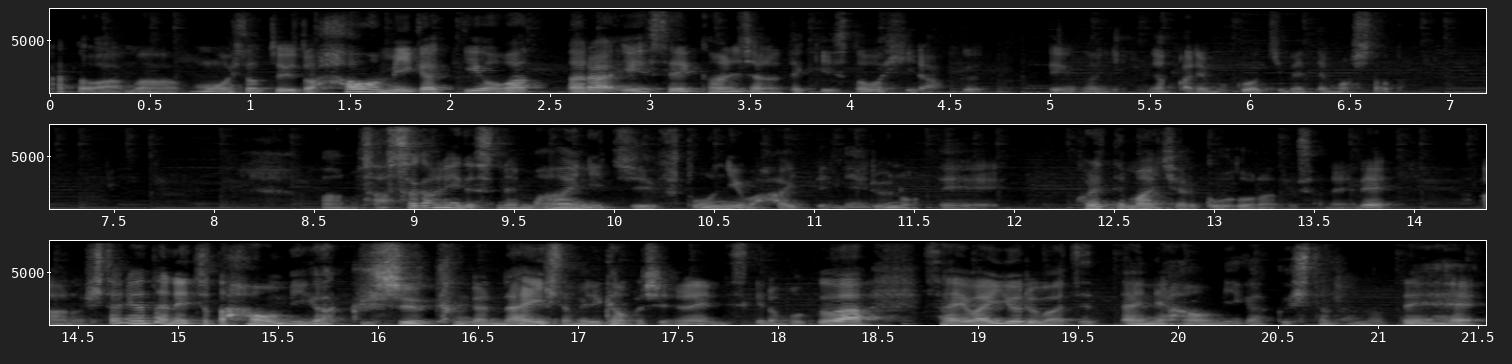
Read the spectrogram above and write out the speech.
あとは、まあ、もう一つ言うと、歯を磨き終わったら衛生管理者のテキストを開くっていうふうになんかね、僕は決めてましたと。さすがにですね、毎日布団には入って寝るので、これって毎日やる行動なんですよね。で、あの人によってはね、ちょっと歯を磨く習慣がない人もいるかもしれないんですけど、僕は幸い夜は絶対に歯を磨く人なので、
